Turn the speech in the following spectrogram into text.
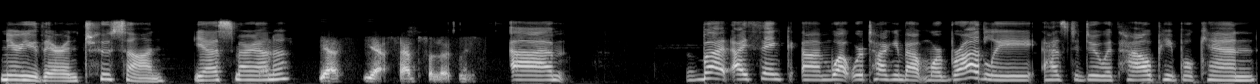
near you there in Tucson. Yes, Marianna? Yes, yes, absolutely. Um, but I think um, what we're talking about more broadly has to do with how people can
